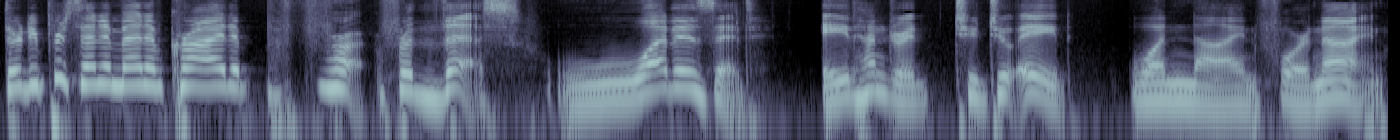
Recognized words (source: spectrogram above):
30% of men have cried for, for this. What is it? 800 228 1949.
